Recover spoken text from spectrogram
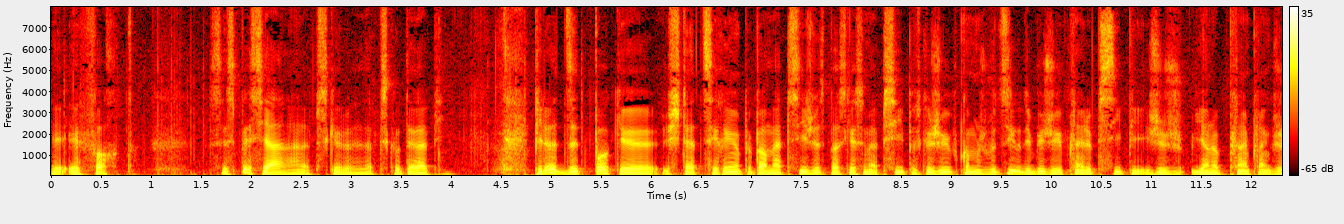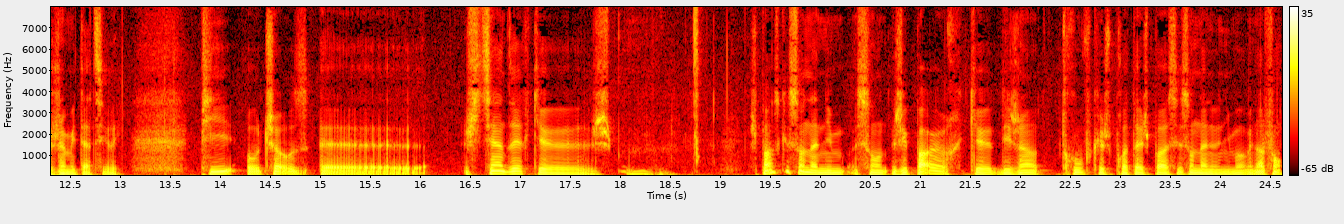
est, forte. C'est spécial, hein, la, la psychothérapie. Puis là, dites pas que je suis attiré un peu par ma psy juste parce que c'est ma psy, parce que j'ai eu, comme je vous dis au début, j'ai eu plein de psy, puis il y en a plein, plein que j'ai jamais été attiré. Puis, autre chose, euh, je tiens à dire que pense que son anonymat, j'ai peur que des gens trouvent que je protège pas assez son anonymat, mais dans le fond,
